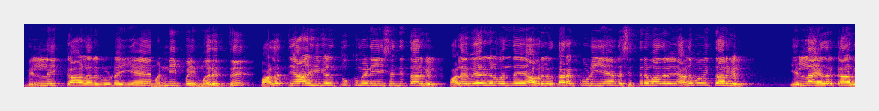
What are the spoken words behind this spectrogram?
வெள்ளைக்காரர்களுடைய மன்னிப்பை மறுத்து பல தியாகிகள் தூக்குமேடையை சந்தித்தார்கள். பல பேர்கள் வந்து அவர்கள் தரக்கூடிய அந்த சித்திரவாதத்தை அனுபவித்தார்கள். எல்லாம் எதற்காக?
